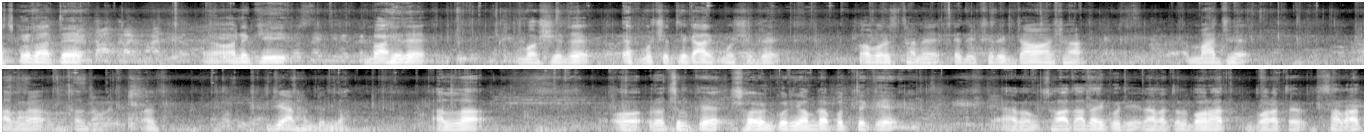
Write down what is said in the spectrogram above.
আজকে রাতে অনেকেই বাহিরে মসজিদে, এক মসজিদ থেকে আরেক মসজিদে, কবরস্থানে এদিক সেদিক যাওয়া আসা, মাঝে আল্লাহ জি, আলহামদুলিল্লাহ। আল্লাহ ও রসুলকে স্মরণ করি আমরা প্রত্যেকে এবং সালাত আদায় করি লালাতুল বরাত, বরাতের সালাত।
